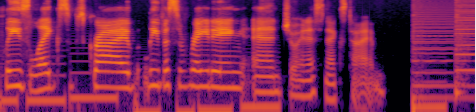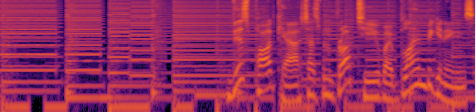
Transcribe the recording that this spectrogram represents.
Please like, subscribe, leave us a rating, and join us next time. This podcast has been brought to you by Blind Beginnings,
